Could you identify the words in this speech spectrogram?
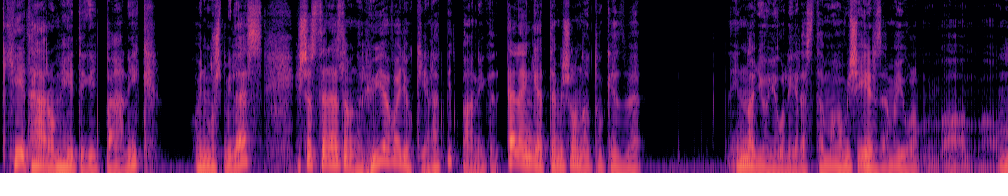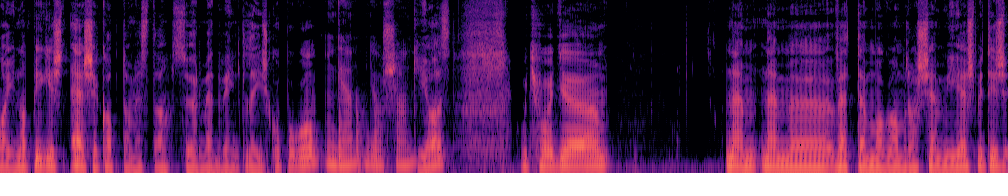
két-három hétig egy pánik, hogy most mi lesz, és aztán ez nem mondom, hülye vagyok én, hát mit pánik? Elengedtem, és onnantól kezdve én nagyon jól éreztem magam, és érzem a jól a, mai napig, és el se kaptam ezt a szörmedvényt, le is kopogom. Igen, gyorsan. Ki az. Úgyhogy nem, nem vettem magamra semmi ilyesmit, és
